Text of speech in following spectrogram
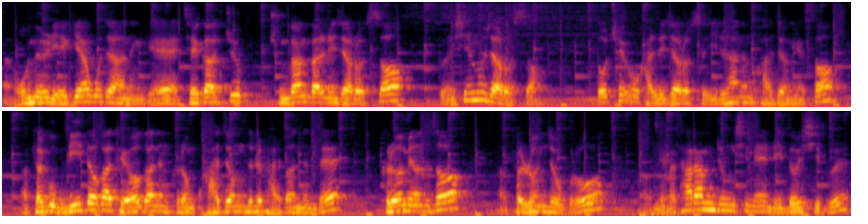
어, 오늘 얘기하고자 하는 게 제가 쭉 중간 관리자로서 또는 실무자로서 또 최고 관리자로서 일하는 과정에서 어, 결국 리더가 되어가는 그런 과정들을 밟았는데 그러면서 어, 결론적으로 어, 내가 사람 중심의 리더십을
